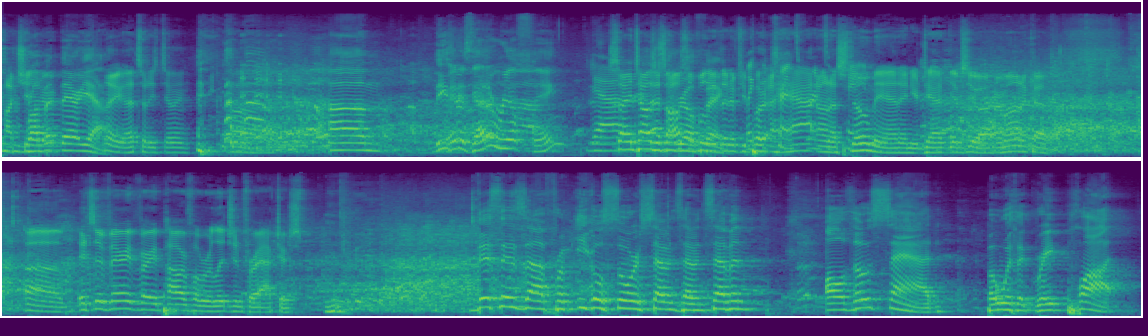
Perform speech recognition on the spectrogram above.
touch rub it. or- it there, yeah. Like, that's what he's doing. Um, these Wait, is that a real thing? Yeah. Scientologists That's a also believe thing. that if you Like put a hat on a pain. snowman and your dad gives you a harmonica, um, it's a very, very powerful religion for actors. This is uh, from Eagle Source 777. Although sad, but with a great plot,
